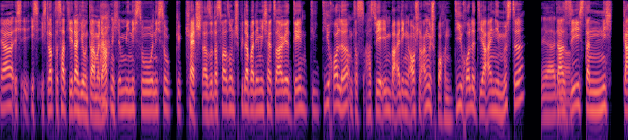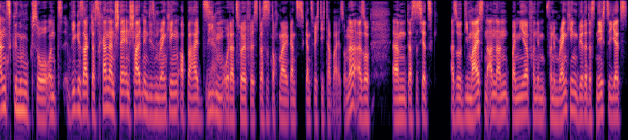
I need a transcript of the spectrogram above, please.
ja, ich, ich, ich glaube, das hat jeder hier und da mal. Der ah. hat mich irgendwie nicht so, nicht so gecatcht. Also, das war so ein Spieler, bei dem ich halt sage, den, die, die Rolle, und das hast du ja eben bei einigen auch schon angesprochen, die Rolle, die er einnehmen müsste, ja, genau. da sehe ich es dann nicht ganz genug so. Und wie gesagt, das kann dann schnell entscheiden in diesem Ranking, ob er halt sieben ja. oder zwölf ist. Das ist nochmal ganz, ganz wichtig dabei. So, ne? Also, ähm, das ist jetzt also die meisten anderen bei mir von dem, von dem Ranking wäre das nächste jetzt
